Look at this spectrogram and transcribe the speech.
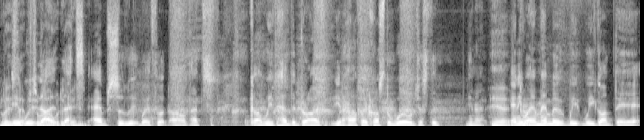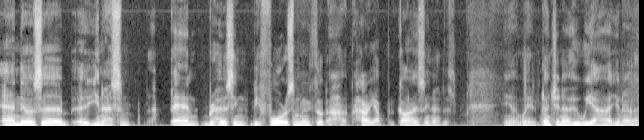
Les. It was what uh, it would have that's been. absolutely. I thought, oh, that's God. We've had the drive, you know, halfway across the world just to, you know. Yeah, Anyway, I remember we, we got there and there was a, a you know some band rehearsing before us, and we thought, oh, hurry up, guys, you know, just you know, we, don't you know who we are, you know.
